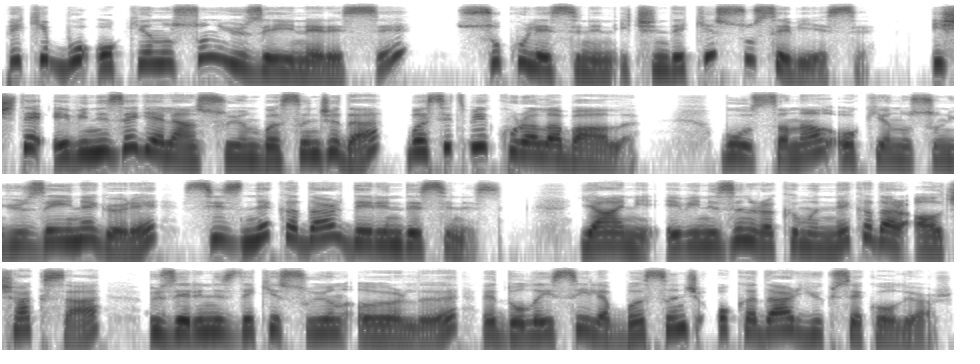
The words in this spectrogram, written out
Peki bu okyanusun yüzeyi neresi? Su kulesinin içindeki su seviyesi. İşte evinize gelen suyun basıncı da basit bir kurala bağlı. Bu sanal okyanusun yüzeyine göre siz ne kadar derindesiniz. Yani evinizin rakımı ne kadar alçaksa, üzerinizdeki suyun ağırlığı ve dolayısıyla basınç o kadar yüksek oluyor.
